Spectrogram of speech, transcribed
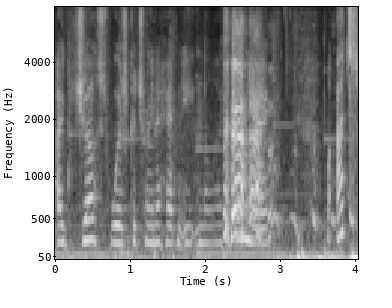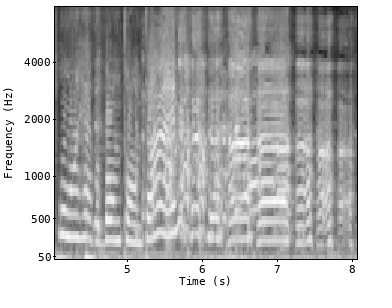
I just wish Katrina hadn't eaten the last beignet. Well, I just want to have a bon ton time.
